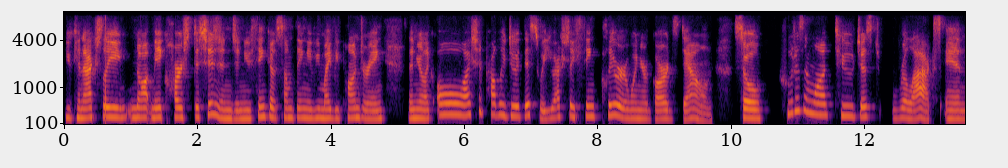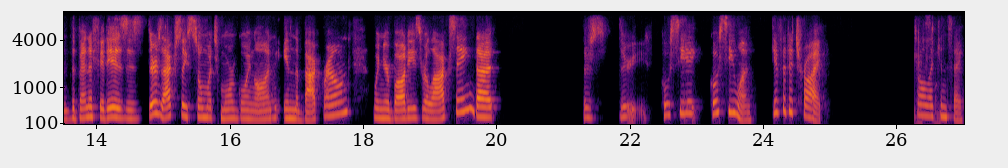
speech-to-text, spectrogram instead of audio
you can actually not make harsh decisions and you think of something if you might be pondering, then you're like, oh, I should probably do it this way. You actually think clearer when your guard's down. So who doesn't want to just relax and the benefit is is there's actually so much more going on in the background when your body's relaxing that there's there go see it go see one. Give it a try. That's all i can say.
